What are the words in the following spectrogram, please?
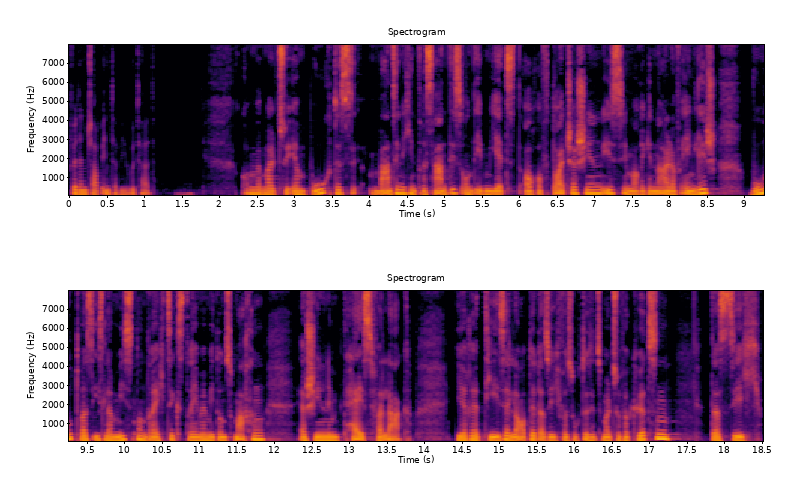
für den Job interviewt hat. Kommen wir mal zu Ihrem Buch, das wahnsinnig interessant ist und eben jetzt auch auf Deutsch erschienen ist, im Original auf Englisch. Wut, was Islamisten und Rechtsextreme mit uns machen, erschienen im Theis Verlag. Ihre These lautet, also ich versuche das jetzt mal zu verkürzen, dass sich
